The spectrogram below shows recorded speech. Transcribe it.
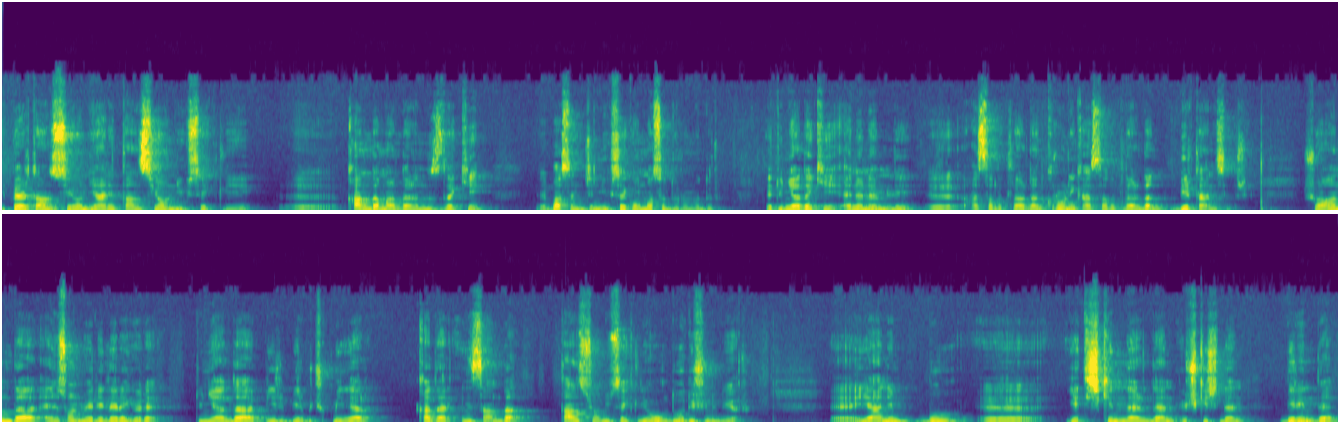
Hipertansiyon yani tansiyon yüksekliği e, kan damarlarınızdaki e, basıncın yüksek olması durumudur. Ve dünyadaki en önemli e, hastalıklardan, kronik hastalıklardan bir tanesidir. Şu anda en son verilere göre dünyada 1-1,5 milyar kadar insanda tansiyon yüksekliği olduğu düşünülüyor. E, Yani bu e, yetişkinlerden 3 kişiden birinde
